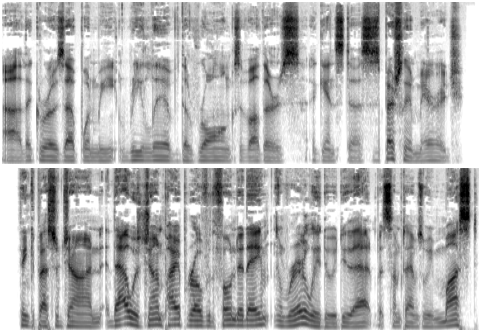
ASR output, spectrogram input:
uh, that grows up when we relive the wrongs of others against us, especially in marriage. Thank you, Pastor John. That was John Piper over the phone today. Rarely do we do that, but sometimes we must.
